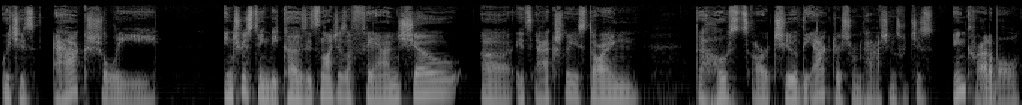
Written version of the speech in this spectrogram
which is actually interesting because it's not just a fan show uh, it's actually starring the hosts are two of the actors from passions which is incredible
